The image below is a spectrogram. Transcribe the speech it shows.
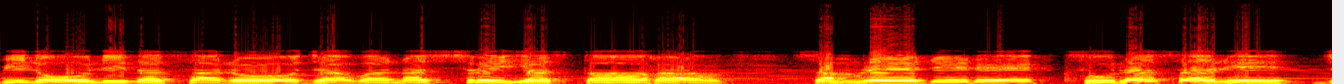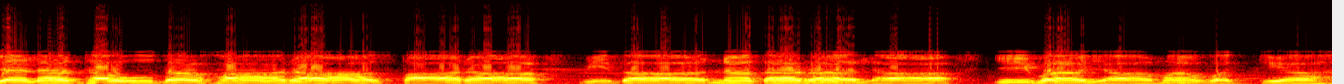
विलोलितसरोजवनश्रियस्ताः संरेजिरे सुरसरे जलधौदहारास्तारा विदानतरला इव यामवत्यः।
